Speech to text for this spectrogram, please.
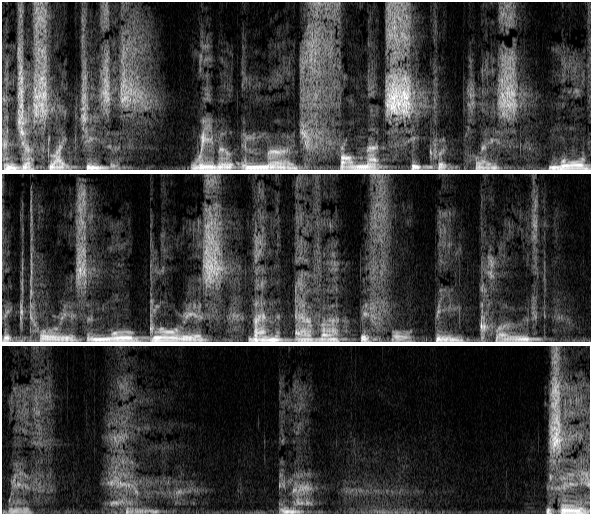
And just like Jesus, we will emerge from that secret place more victorious and more glorious than ever before, being clothed with Him. Amen. You see,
